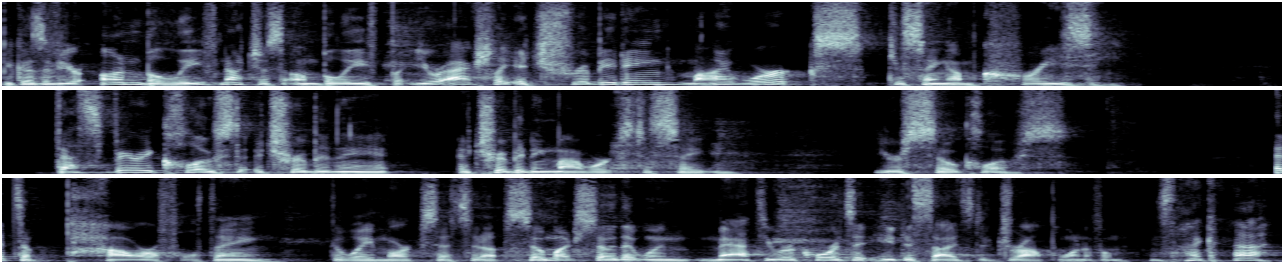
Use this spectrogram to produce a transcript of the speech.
because of your unbelief, not just unbelief, but you're actually attributing my works to saying I'm crazy. That's very close to attributing, attributing my works to Satan. You're so close. It's a powerful thing, the way Mark sets it up. So much so that when Matthew records it, he decides to drop one of them. It's like, ah,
